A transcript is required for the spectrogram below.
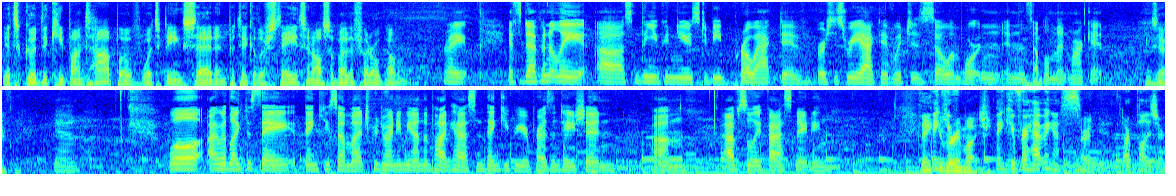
It's good to keep on top of what's being said in particular states and also by the federal government. Right. It's definitely uh, something you can use to be proactive versus reactive, which is so important in the Mhm. supplement market. Exactly. Yeah. Well, I would like to say thank you so much for joining me on the podcast and thank you for your presentation. Um, absolutely fascinating. Thank, you very much. Thank you for having us. All right. Our pleasure.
